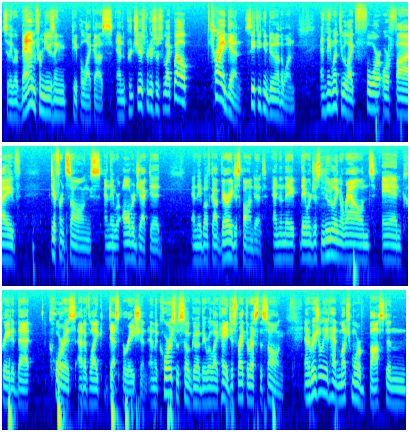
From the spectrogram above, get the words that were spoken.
So they were banned from using "People Like Us." And the Cheers producers were like, "Well, try again. See if you can do another one." And they went through like four or five different songs, and they were all rejected. and they both got very despondent. And then they they were just noodling around and created that chorus out of like desperation. And the chorus was so good, they were like, "Hey, just write the rest of the song." And originally, it had much more Boston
